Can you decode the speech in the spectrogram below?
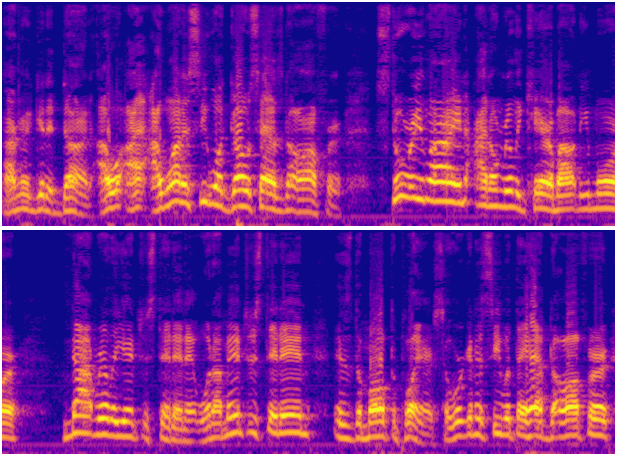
I'm to get it done. I, I, I want to see what Ghost has to offer. Storyline, I don't really care about anymore. Not really interested in it. What I'm interested in is the multiplayer. So we're going to see what they have to offer.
